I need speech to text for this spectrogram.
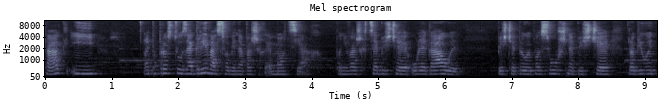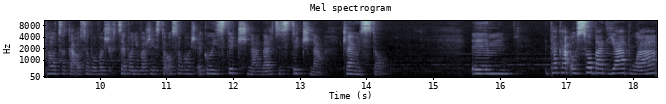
tak? I po prostu zagrywa sobie na Waszych emocjach, ponieważ chce, byście ulegały, byście były posłuszne, byście robiły to, co ta osobowość chce, ponieważ jest to osobowość egoistyczna, narcystyczna, często. Ym, taka osoba diabła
